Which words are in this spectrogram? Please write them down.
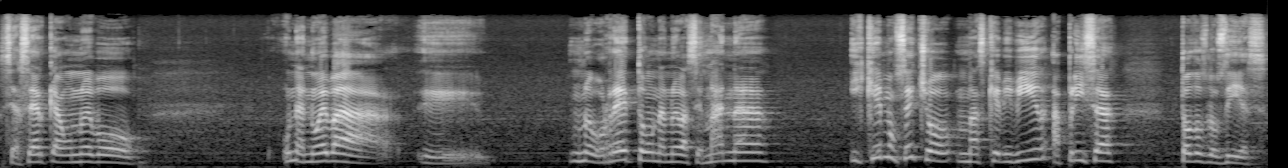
se acerca un nuevo, una nueva eh, un nuevo reto, una nueva semana. ¿Y qué hemos hecho más que vivir a prisa todos los días?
